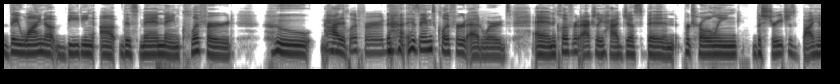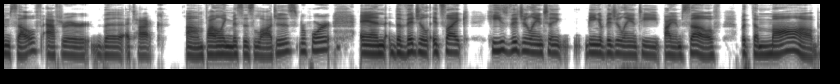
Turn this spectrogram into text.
they wind up beating up this man named Clifford who Not had Clifford. his name's Clifford Edwards and Clifford actually had just been patrolling the streets just by himself after the attack um following Mrs. Lodge's report and the vigil it's like he's vigilante being a vigilante by himself but the mob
